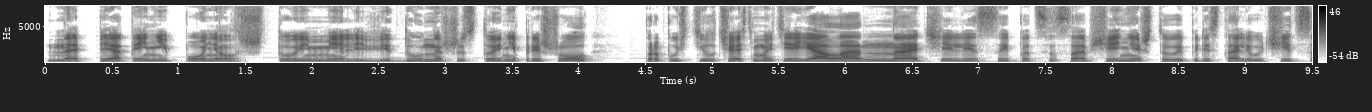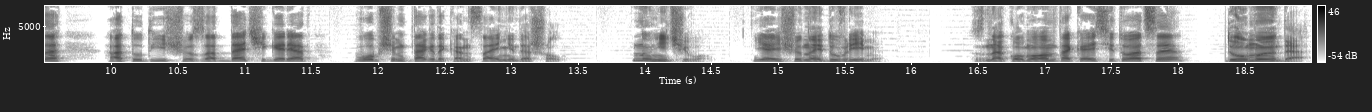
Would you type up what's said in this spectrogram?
на пятый не понял, что имели в виду, на шестой не пришел, пропустил часть материала, начали сыпаться сообщения, что вы перестали учиться, а тут еще задачи горят, в общем, так до конца и не дошел. Ну ничего, я еще найду время. Знакома вам такая ситуация? Думаю, да.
